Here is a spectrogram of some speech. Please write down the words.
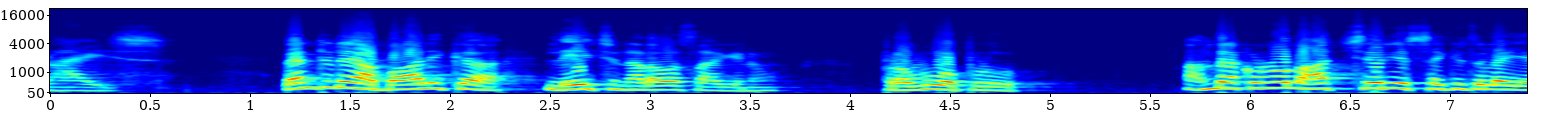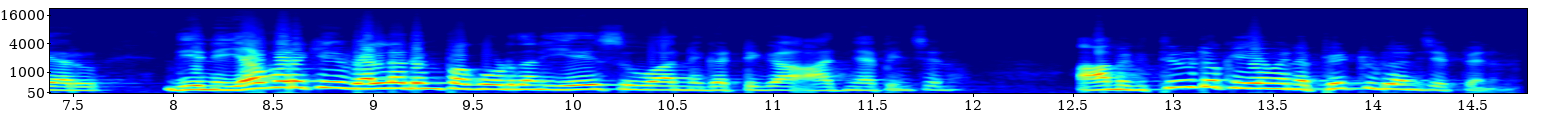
రైస్ వెంటనే ఆ బాలిక లేచి నడవసాగిను. ప్రభు అప్పుడు అందరు అక్కడ ఉన్న వాళ్ళు ఆశ్చర్యచకితులయ్యారు. దీన్ని ఎవరికి వెల్లడింపకూడదని యేసు వారిని గట్టిగా ఆజ్ఞాపించాను. ఆమెకు తినుటకు ఏమైనా పెట్టుడు అని చెప్పాను.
